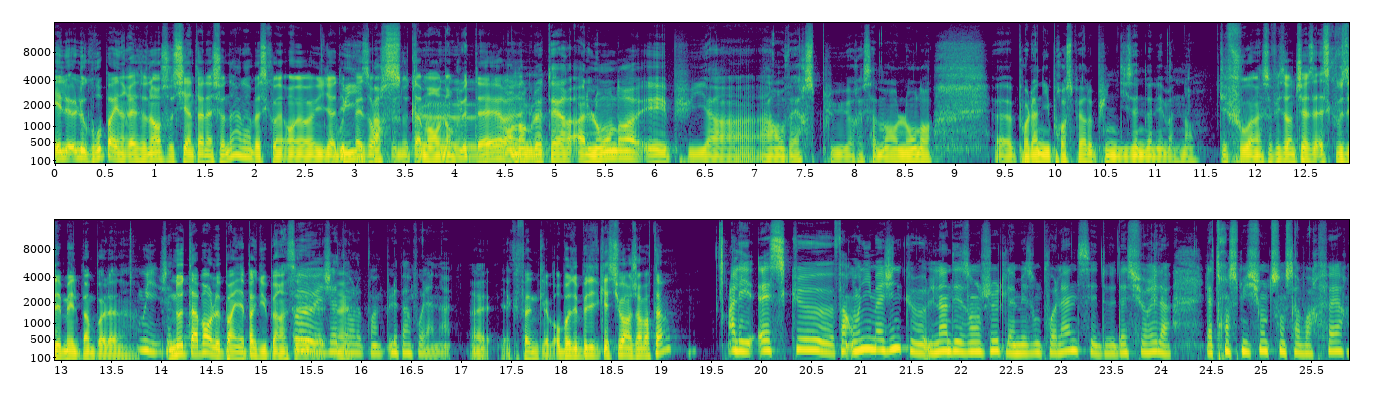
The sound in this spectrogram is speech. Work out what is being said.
Et le, le groupe a une résonance aussi internationale, hein, parce qu'il y a des Oui, présences notamment en Angleterre. En Angleterre, à Londres, et puis à, à Anvers, plus récemment. Londres, euh, Poilane y prospère depuis une dizaine d'années maintenant. C'est fou, hein. Sophie Sanchez, est-ce que vous aimez le pain poilane? Oui, j'adore. Notamment le pain, il n'y a pas que du pain. Oui, oui, j'adore ouais, le, le pain poilane. Il n'y a que fan club. On pose une petite question à Jean-Martin? Allez, est-ce que, enfin, on imagine que l'un des enjeux de la maison Poilane, c'est d'assurer la, transmission de son savoir-faire.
